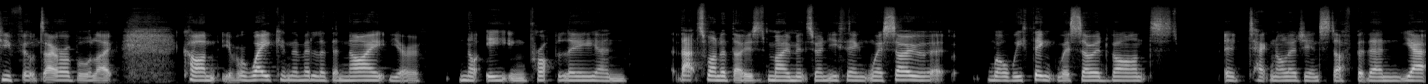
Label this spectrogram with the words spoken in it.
you feel terrible like can't you're awake in the middle of the night you're not eating properly and that's one of those moments when you think we're so well we think we're so advanced technology and stuff but then yeah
